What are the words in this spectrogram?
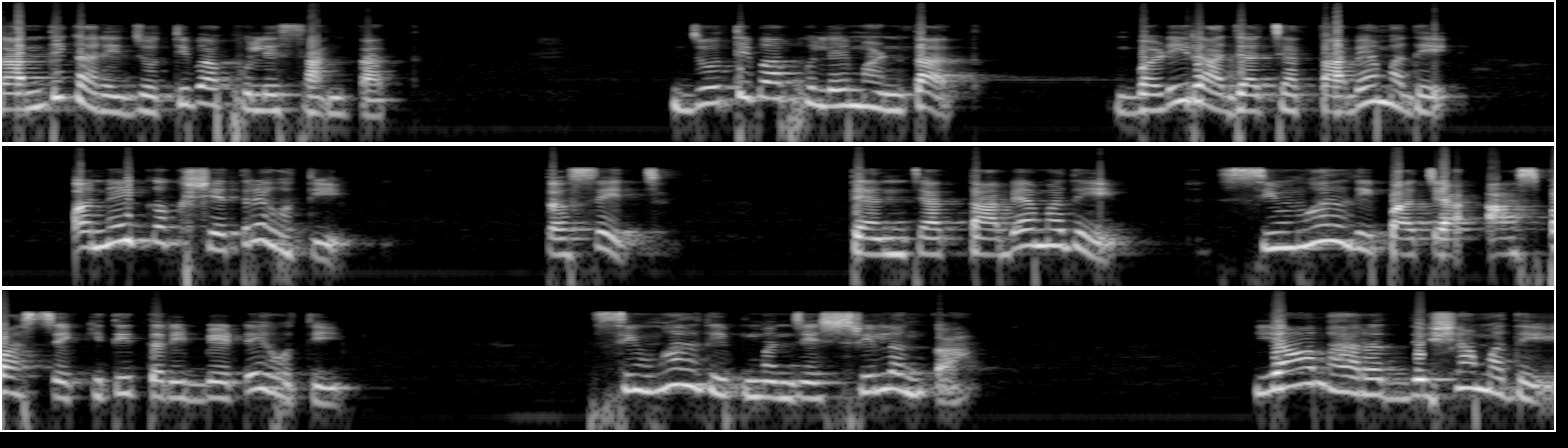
क्रांतिकारी ज्योतिबा फुले सांगतात. ज्योतिबा फुले म्हणतात बळीराजाच्या ताब्यामध्ये अनेक क्षेत्रे होती. तसेच त्यांच्या ताब्यामध्ये सिंहल द्वीपाच्या आसपासचे कितीतरी बेटे होती. सिंहलद्वीप म्हणजे श्रीलंका. या भारत देशामध्ये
